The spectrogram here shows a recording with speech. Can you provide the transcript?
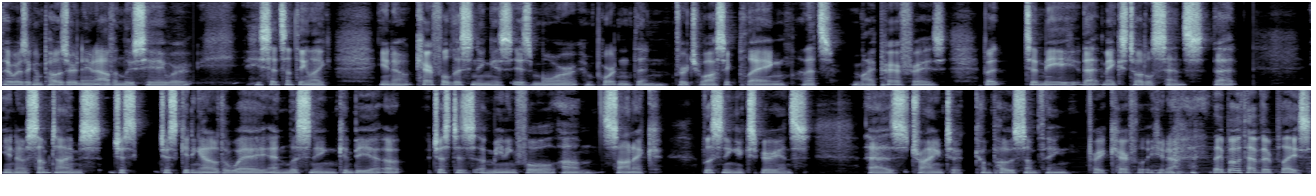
there was a composer named alvin lucier where he said something like, you know, careful listening is is more important than virtuosic playing. That's my paraphrase, but to me that makes total sense. That you know sometimes just just getting out of the way and listening can be a, a just as a meaningful um, sonic listening experience as trying to compose something very carefully. You know, they both have their place.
